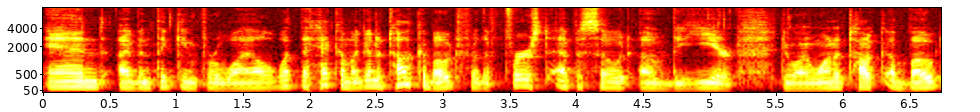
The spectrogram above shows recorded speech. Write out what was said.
And I've been thinking for a while, what the heck am I going to talk about for the first episode of the year? Do I want to talk about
